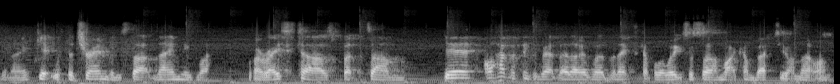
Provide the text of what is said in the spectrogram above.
you know get with the trend and start naming my, my race cars. But um, yeah, I'll have a think about that over the next couple of weeks or so. I might come back to you on that one.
